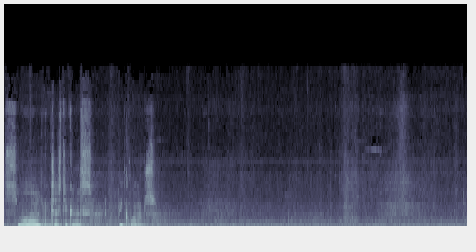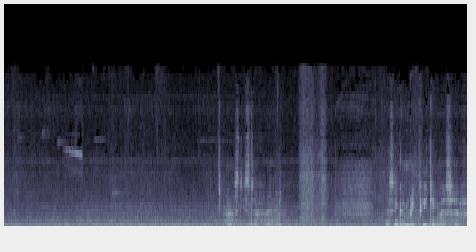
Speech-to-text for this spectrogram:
Small testicles, big worms. Nasty stuff, really. I think I'm repeating myself.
